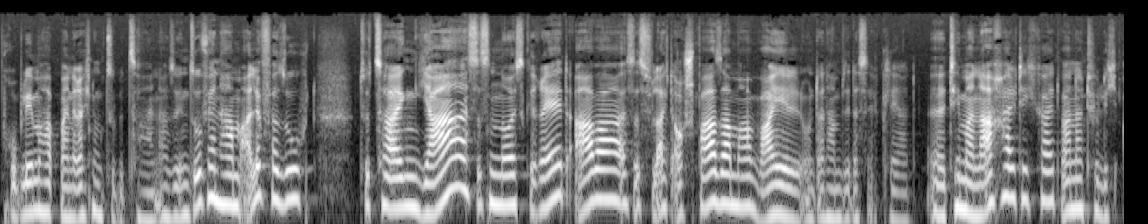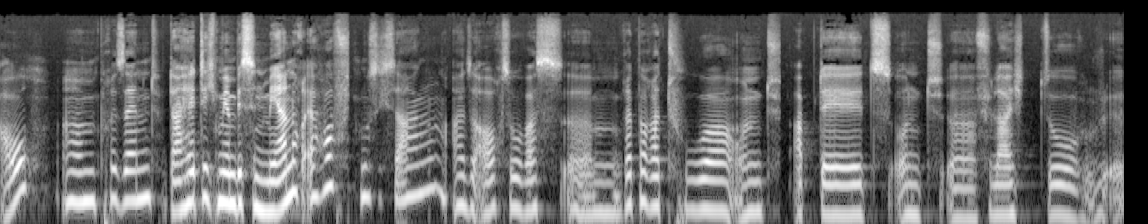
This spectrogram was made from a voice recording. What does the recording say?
Probleme habe, meine Rechnung zu bezahlen. Also insofern haben alle versucht, zu zeigen, ja, es ist ein neues Gerät, aber es ist vielleicht auch sparsamer, weil, und dann haben sie das erklärt. Äh, Thema Nachhaltigkeit war natürlich auch ähm, präsent. Da hätte ich mir ein bisschen mehr noch erhofft, muss ich sagen. Also auch so was ähm, Reparatur und Updates und äh, vielleicht so äh,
